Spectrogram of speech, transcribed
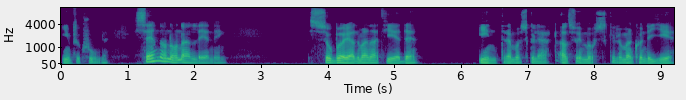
infektioner. Sen av någon anledning så började man att ge det intramuskulärt, alltså i muskel och man kunde ge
